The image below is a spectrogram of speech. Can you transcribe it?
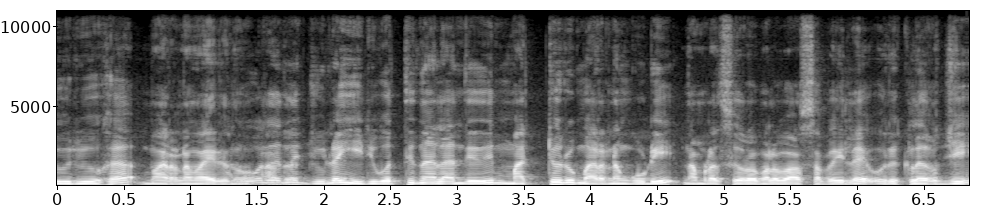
ദുരൂഹ മരണമായിരുന്നു. അതുപോലെ തന്നെ ജൂലൈ ഇരുപത്തിനാലാം തീയതി മറ്റൊരു മരണം കൂടി നമ്മുടെ സീറോ മലബാർ സഭയിലെ ഒരു ക്ലർജി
